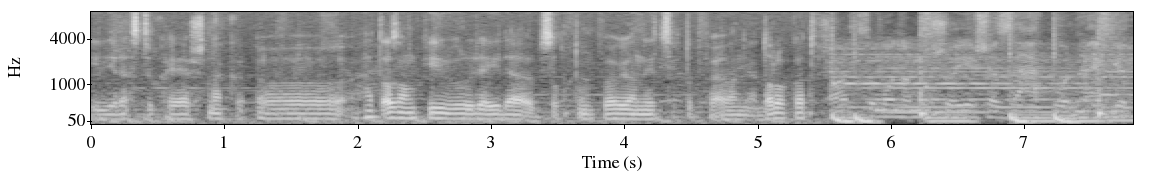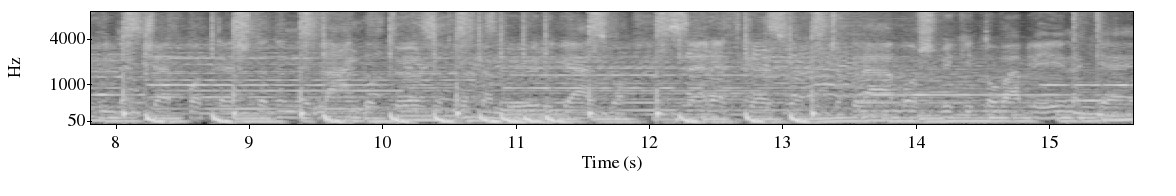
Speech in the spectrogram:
így éreztük helyesnek. Hát azon kívül ugye ide szoktunk följönni, itt szoktuk felvenni a dalokat. Arcomon a mosoly és az ákor megjött minden csepp a testeden egy lángot törzött közben bőrigázva, szeretkezve, csak lábas Viki tovább énekelje.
